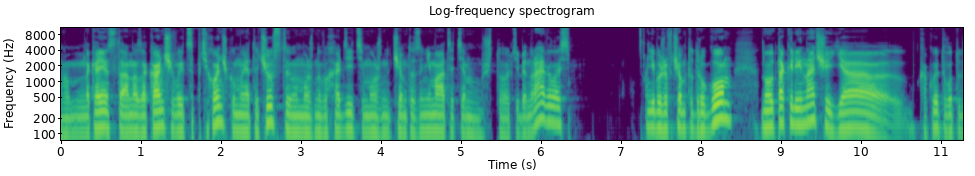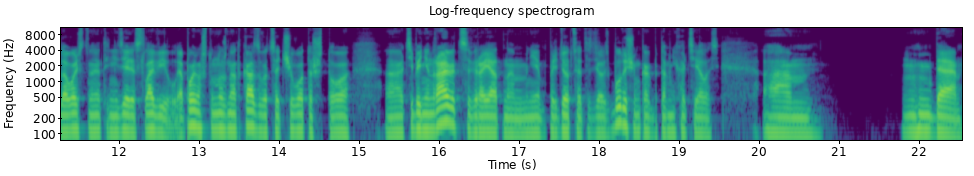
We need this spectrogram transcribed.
наконец-то она заканчивается потихонечку, мы это чувствуем, можно выходить и можно чем-то заниматься тем, что тебе нравилось либо же в чем-то другом, но так или иначе я какое-то вот удовольствие на этой неделе словил. Я понял, что нужно отказываться от чего-то, что э, тебе не нравится, вероятно, мне придется это сделать в будущем, как бы там ни хотелось. Эм, да,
